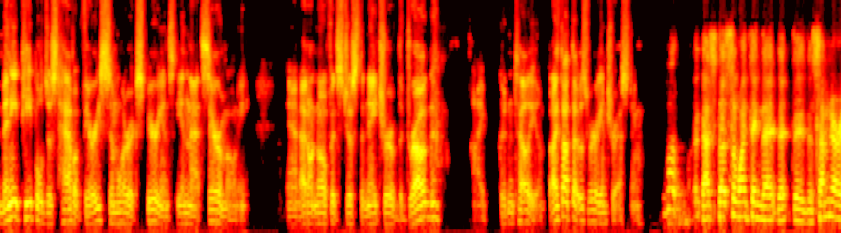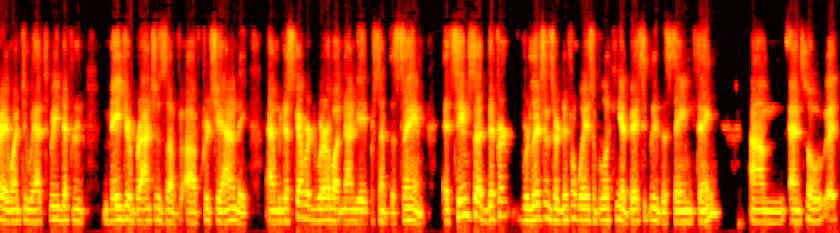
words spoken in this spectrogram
many people just have a very similar experience in that ceremony. And I don't know if it's just the nature of the drug. I couldn't tell you, but I thought that was very interesting. Well, That's that's the one thing that, that the, the seminary I went to. We had three different major branches of, of Christianity, and we discovered we're about ninety eight percent the same. It seems that different religions are different ways of looking at basically the same thing, um, and so it,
